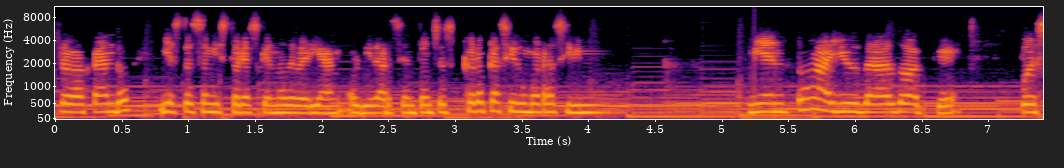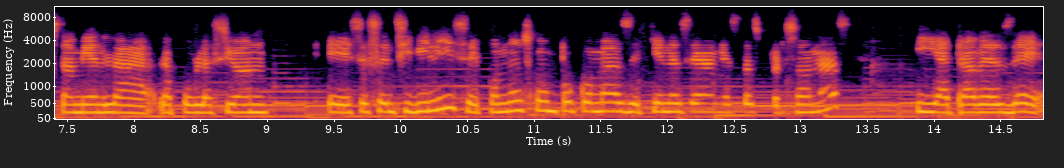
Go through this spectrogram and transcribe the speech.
trabajando y estas son historias que no deberían olvidarse. Entonces, creo que ha sido un buen recibimiento, ha ayudado a que pues también la, la población eh, se sensibilice, conozca un poco más de quiénes sean estas personas y a través de,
